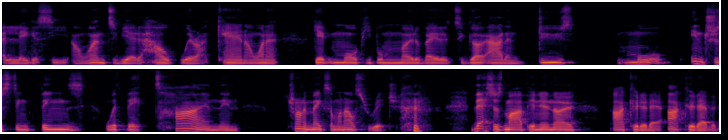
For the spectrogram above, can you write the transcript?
a legacy. I want to be able to help where I can. I want to get more people motivated to go out and do more interesting things with their time than trying to make someone else rich. That's just my opinion, though. I could have I could have it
